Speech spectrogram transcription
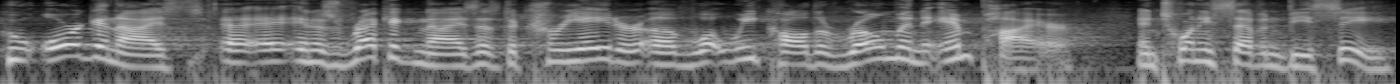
who organized uh, uh and is recognized as the creator of what we call the Roman Empire in 27 BC.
